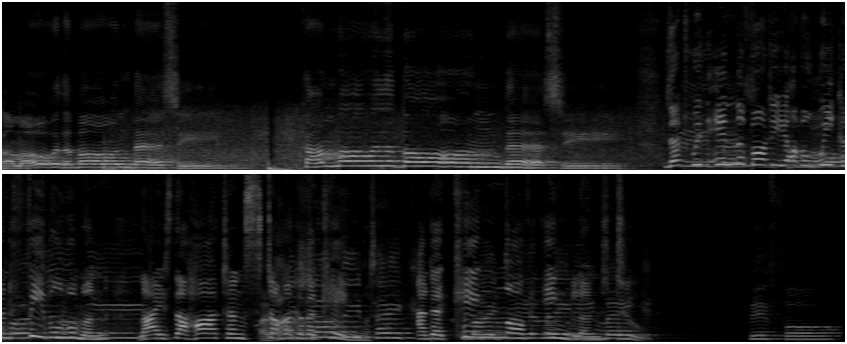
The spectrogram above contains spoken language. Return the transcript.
Come over the Bon Bessie. Come over the Bon Bessie. That within the body of a weak and feeble woman lies the heart and stomach of a king, and a king of England too. Before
